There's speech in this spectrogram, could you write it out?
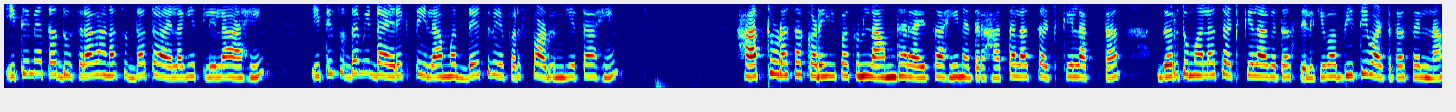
इथे मी आता दुसरा घाणासुद्धा तळायला घेतलेला आहे. इथे सुद्धा मी डायरेक्ट तेलामध्येच वेफर्स पाडून घेत आहे. हात थोडासा कढईपासून लांब धरायचा आहे नाहीतर हाताला चटके लागतात. जर तुम्हाला चटके लागत असतील किंवा भीती वाटत असेल ना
